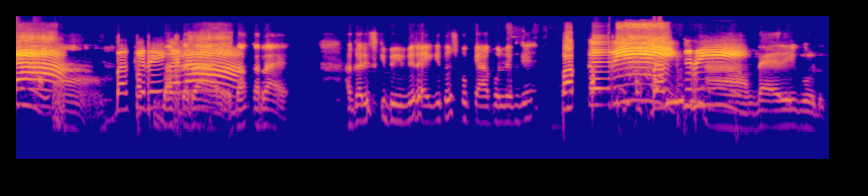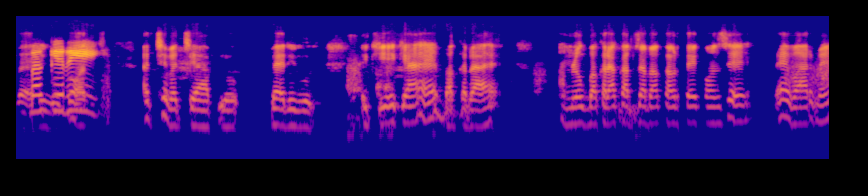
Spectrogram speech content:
हाँ। बकरे बकरा है बकरा है। अगर इसकी बीवी रहेगी तो उसको क्या बोलेंगे? बकरी। बकरी। हाँ वेरी वेरी गुड बकरी। अच्छे बच्चे आप लोग। वेरी गुड देखिए क्या है? बकरा है। हम लोग बकरा कब जबा करते हैं कौन से? त्योहार में।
